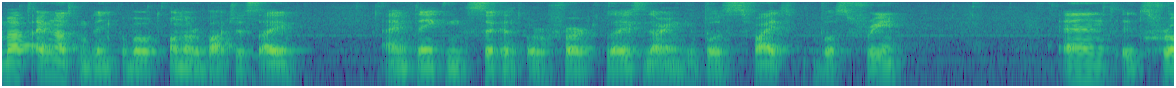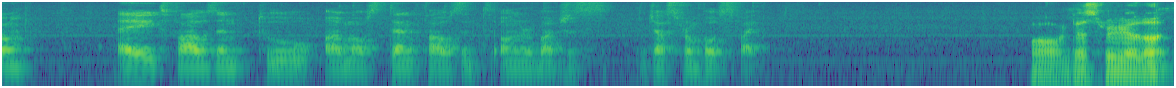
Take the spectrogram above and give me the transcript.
but I'm not complaining about honor badges. I I'm taking second or third place during the boss fight, boss 3. And it's from 8,000 to almost 10,000 honor badges just from boss fight. Wow, that's really a lot.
